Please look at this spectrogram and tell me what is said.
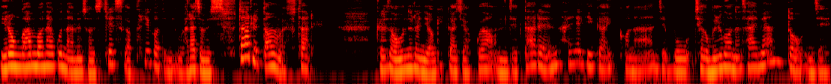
이런 거 한번 하고 나면 전 스트레스가 풀리거든요. 말하자면 수다를 떠는 거예요. 수다를. 그래서 오늘은 여기까지였고요. 이제 다른 할 얘기가 있거나 이제 뭐 제가 물건을 사면 또 이제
